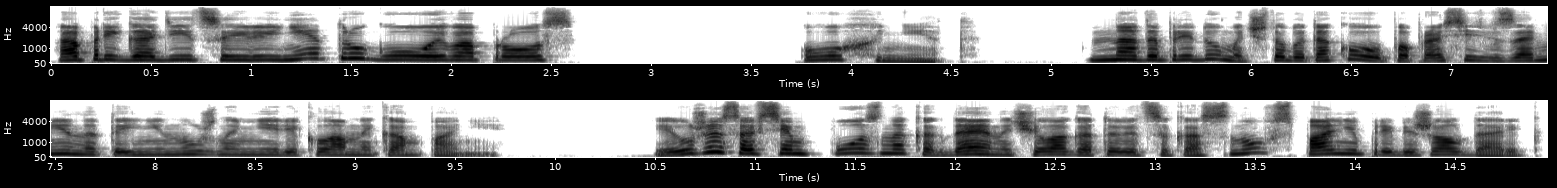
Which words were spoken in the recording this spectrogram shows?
а пригодится или нет, другой вопрос». Ох, нет. Надо придумать, чтобы такого попросить взамен этой ненужной мне рекламной кампании. И уже совсем поздно, когда я начала готовиться ко сну, в спальню прибежал Дарик.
